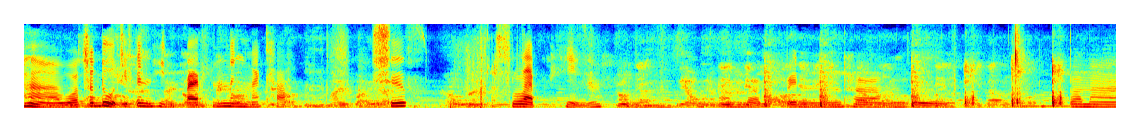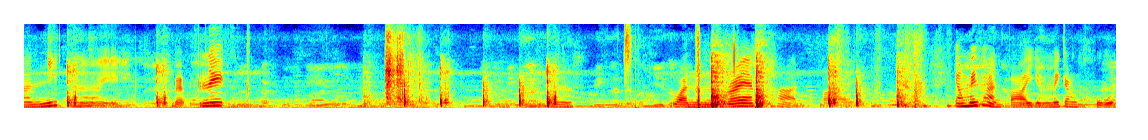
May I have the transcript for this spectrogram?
หาวัสดุที่เป็นหินแป๊บนึงนะคะชิฟสลับหินอันแบบเป็นทางเดินประมาณนิดหน่อย แบบนี้วันแรกผ่านไป ยังไม่ผ่านไปยังไม่กลางคืน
